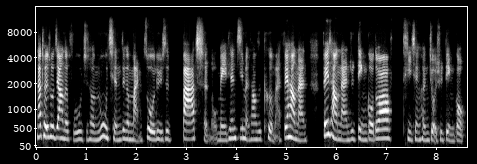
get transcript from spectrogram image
那推出这样的服务之后，目前这个满座率是八成哦，每天基本上是客满，非常难，非常难去订购，都要提前很久去订购。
